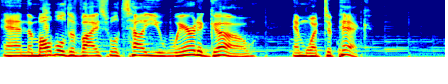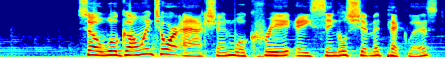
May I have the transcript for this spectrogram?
and the mobile device will tell you where to go and what to pick. So we'll go into our action, we'll create a single shipment pick list,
